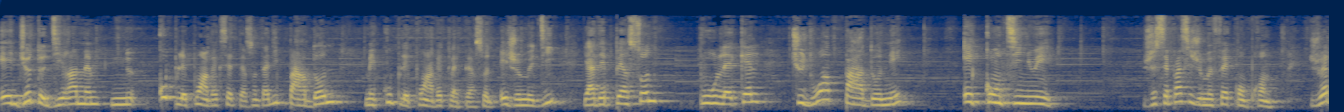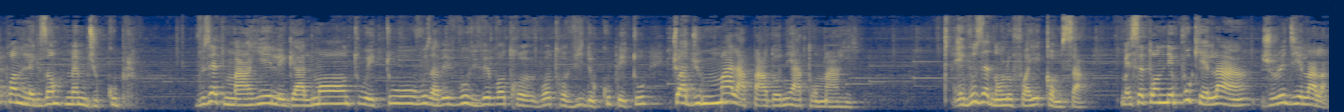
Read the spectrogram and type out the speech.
Et Dieu te dira même, ne coupe les ponts avec cette personne. Tu as dit pardonne, mais coupe les ponts avec la personne. Et je me dis, il y a des personnes pour lesquelles tu dois pardonner et continuer. Je ne sais pas si je me fais comprendre. Je vais prendre l'exemple même du couple. Vous êtes marié légalement, tout et tout, vous, avez, vous vivez votre, vie de couple et tout, tu as du mal à pardonner à ton mari. Et vous êtes dans le foyer comme ça. Mais c'est ton époux qui est là, hein. je veux dire là, là.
